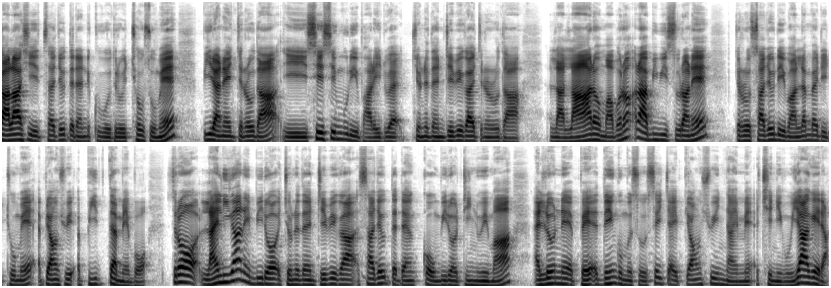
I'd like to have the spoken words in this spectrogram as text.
ကာလာရှိစာချုပ်တန်တခုကိုသူတို့ချုပ်ဆိုမယ်ပြီးတာနဲ့ကျွန်တော်တို့ဒါဒီဆေးစစ်မှုတွေဘာတွေအတွက်ဂျိုနီသန်ဒေးဗစ်ကကျွန်တော်တို့ဒါလာလာတော့မှာပေါ့နော်အဲ့ဒါပြီးပြီဆိုတာနဲ့ ကျွန်တော်တို့စာချုပ်တွေမှာလက်မှတ်တွေထိုးမယ်အပြောင်းရွှေ့အပြီးတက်မယ်ပေါ့ဆိုတော့ line လီကနေပြီးတော့ Jonathan David ကစာချုပ်တက်တန်းကုန်ပြီးတော့ဒီຫນွေမှာအလွတ်နဲ့ဘယ်အသင်းကိုမဆိုစိတ်ကြိုက်ပြောင်းရွှေ့နိုင်မဲ့အခြေအနေကိုရခဲ့တာ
